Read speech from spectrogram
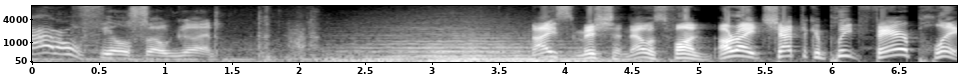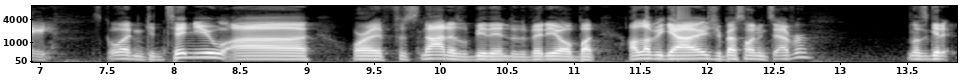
I don't feel so good. Nice mission. That was fun. All right, chapter complete. Fair play. Let's go ahead and continue. Uh, or if it's not, it'll be the end of the video. But I love you guys. Your best audience ever. Let's get it.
